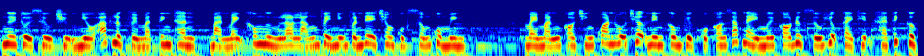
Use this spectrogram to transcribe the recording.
người tuổi sửu chịu nhiều áp lực về mặt tinh thần, bản mệnh không ngừng lo lắng về những vấn đề trong cuộc sống của mình, May mắn có chính quan hỗ trợ nên công việc của con giáp này mới có được dấu hiệu cải thiện khá tích cực.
